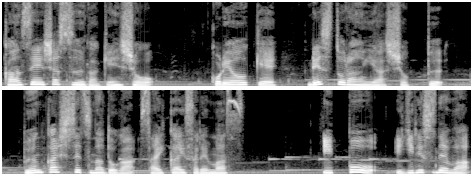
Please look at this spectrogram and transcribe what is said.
感染者数が減少。これを受け、レストランやショップ、文化施設などが再開されます。一方、イギリスでは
